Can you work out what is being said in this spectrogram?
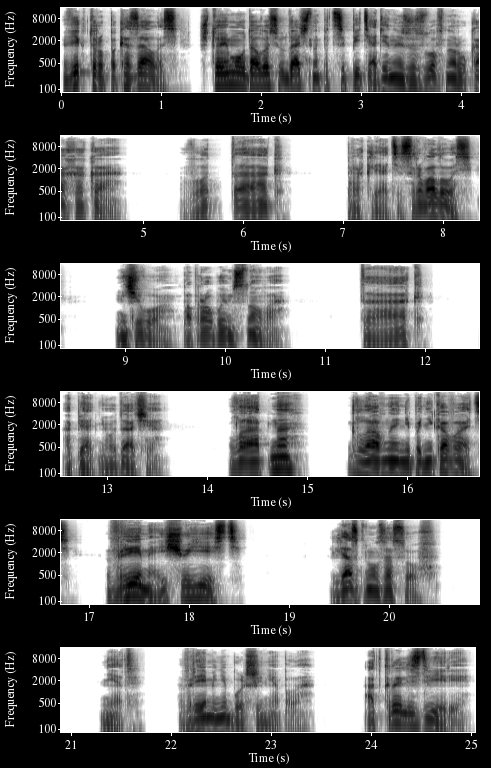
Виктору показалось, что ему удалось удачно подцепить один из узлов на руках Ака. Вот так. Проклятие сорвалось. Ничего, попробуем снова. Так. Опять неудача. Ладно. Главное не паниковать. Время еще есть. Лязгнул засов. Нет, времени больше не было. Открылись двери.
